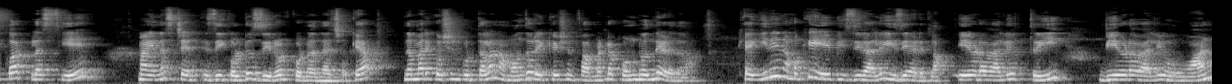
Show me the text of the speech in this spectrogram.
square plus a minus ten is equal to ஜீரோன்னு கொண்டு வந்தாச்சு. ஓகே இந்த மாதிரி கொஷின் கொடுத்தாலும் நம்ம வந்து ஒரு இக்குவேஷன் ஃபார்மேட்டில் கொண்டு வந்து எழுதலாம். ஓகே இனி நமக்கு ஏபிசி வேல்யூ ஈஸியாக எடுக்கலாம். ஏயோட வேல்யூ த்ரீ பியோட வேல்யூ ஒன்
